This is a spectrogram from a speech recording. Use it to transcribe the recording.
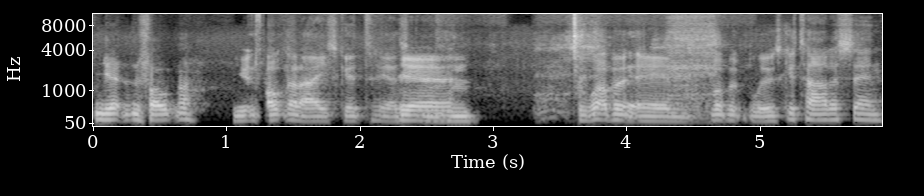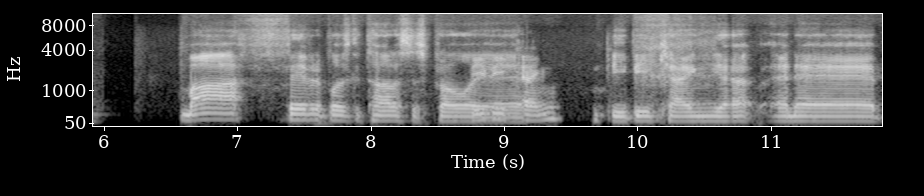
Newton Faulkner. Newton Faulkner. Aye, he's good. Yeah. Yeah. good. mhm. So what about um, what about blues guitarists then? My favourite blues guitarist is probably BB uh, King. BB King, yeah, and uh,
